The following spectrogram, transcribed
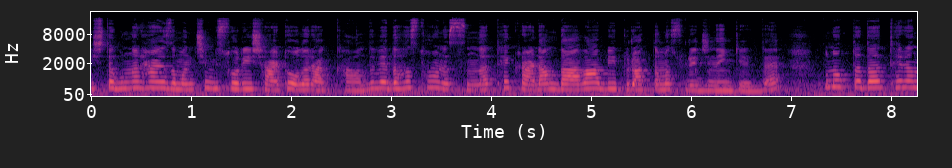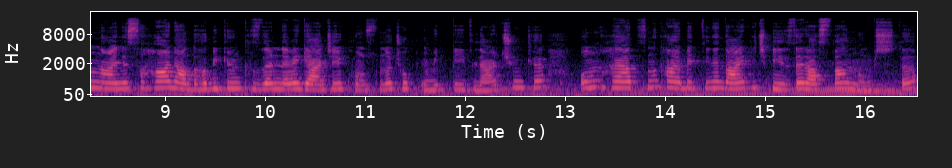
İşte bunlar her zaman için bir soru işareti olarak kaldı ve daha sonrasında tekrardan dava bir duraklama sürecine girdi. Bu noktada Tera'nın ailesi hala daha bir gün kızların eve geleceği konusunda çok ümitliydiler. Çünkü onun hayatını kaybettiğine dair hiçbir izle rastlanmamıştı.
